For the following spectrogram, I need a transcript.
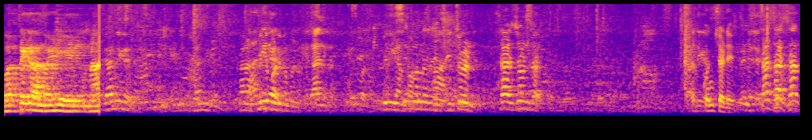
కొత్తగా మళ్ళీ నా చూడండి. సార్ చూడండి సార్. అది కొంచెం సార్ సార్ సార్.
